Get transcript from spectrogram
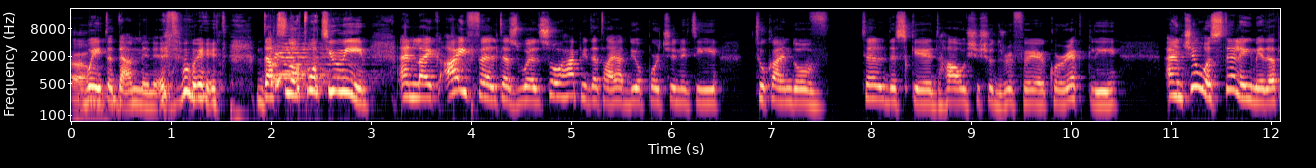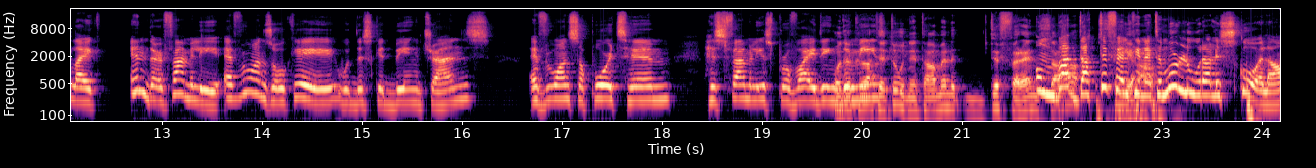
Um, wait a damn minute, wait. That's not what you mean. And like I felt as well so happy that I had the opportunity to kind of tell this kid how she should refer correctly. And she was telling me that like in their family, everyone's okay with this kid being trans. Everyone supports him. His family is providing the means. U dik l-attitudni differenza. dat tifel kienet imur lura l skola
